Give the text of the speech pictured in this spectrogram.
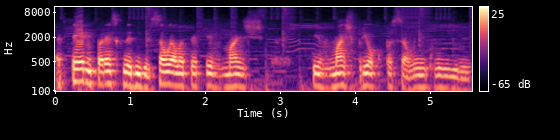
até me parece que na digressão ela até teve mais, teve mais preocupação em incluir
